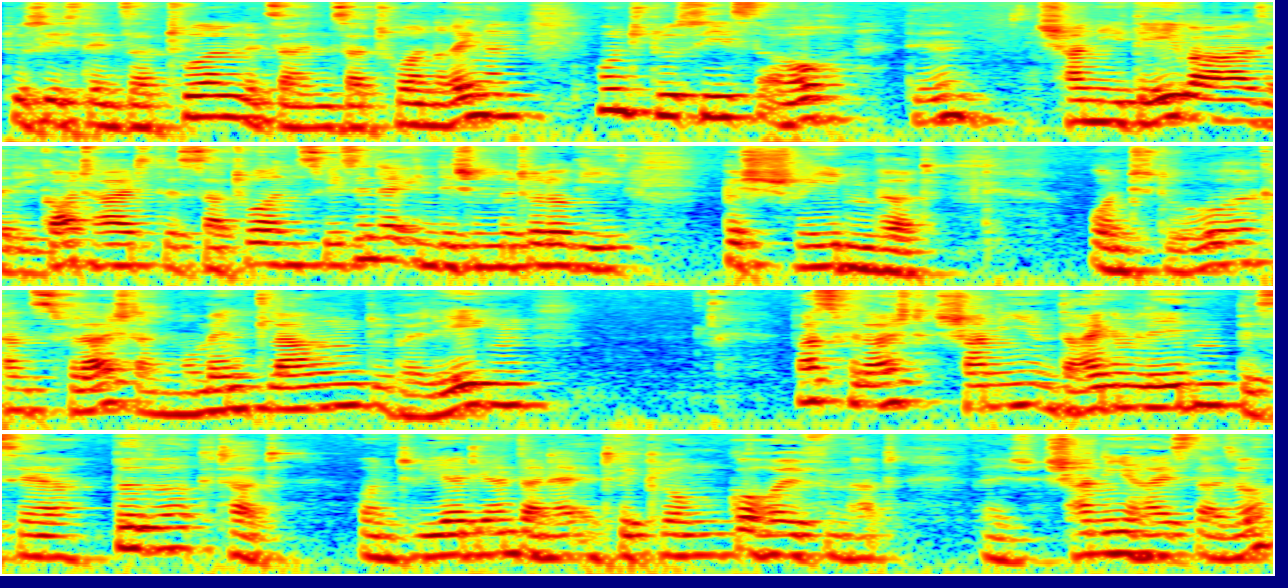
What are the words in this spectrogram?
du siehst den Saturn mit seinen Saturnringen und du siehst auch Shani Deva, also die Gottheit des Saturns, wie es in der indischen Mythologie beschrieben wird. Und du kannst vielleicht einen Moment lang überlegen, was vielleicht Shani in deinem Leben bisher bewirkt hat und wie er dir in deiner Entwicklung geholfen hat. Shani heißt also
